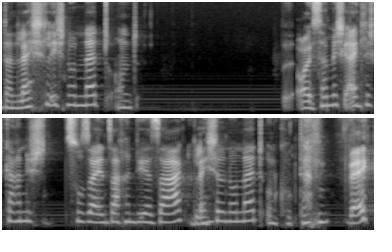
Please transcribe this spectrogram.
dann lächle ich nur nett und äußere mich eigentlich gar nicht zu seinen Sachen, die er Mhm. sagt, lächle nur nett und gucke dann weg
